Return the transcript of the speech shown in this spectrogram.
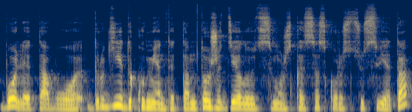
Более того, другие документы там тоже делаются, можно сказать, со скоростью света.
